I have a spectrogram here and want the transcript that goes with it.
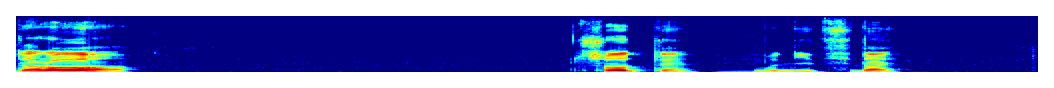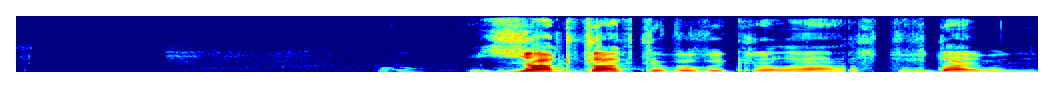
Здорово! Що ти? Бандит, сідай. Як так тебе викрали, а? Розповідай мені.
